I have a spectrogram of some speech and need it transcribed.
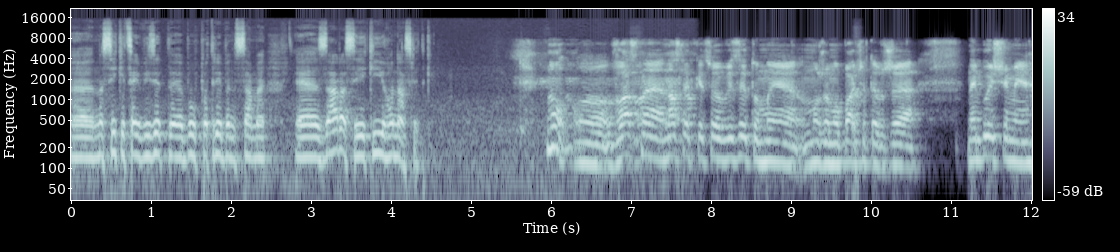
Е, Наскільки цей візит е, був потрібен саме е, зараз, і які його наслідки? Ну, власне, наслідки цього візиту ми можемо бачити вже найближчими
